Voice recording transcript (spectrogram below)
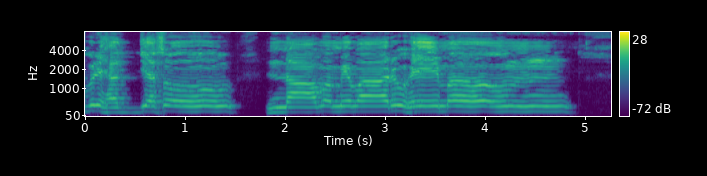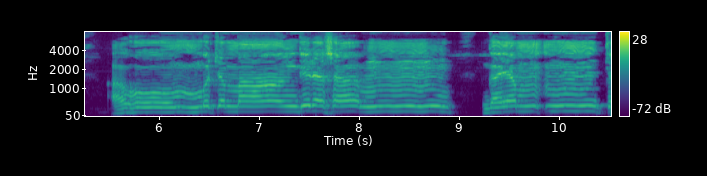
बृहद्यसो नावमिवारुहेम अहो मुचमांगिरसम् गयम च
